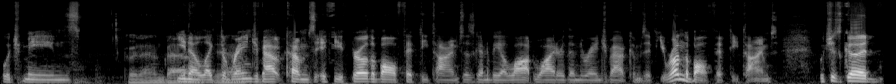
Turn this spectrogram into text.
which means Good and bad. You know, like yeah. the range of outcomes if you throw the ball 50 times is going to be a lot wider than the range of outcomes if you run the ball 50 times, which is good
